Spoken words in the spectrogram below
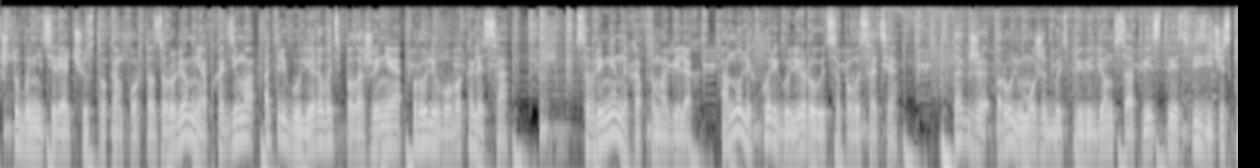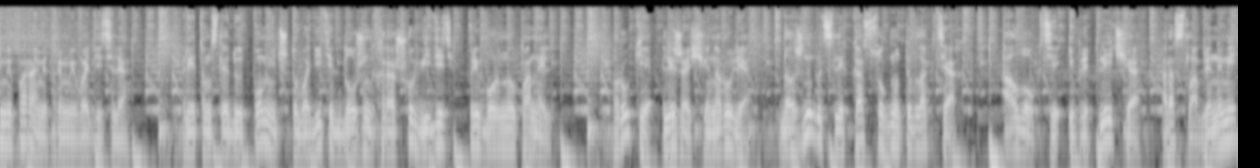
Чтобы не терять чувство комфорта за рулем, необходимо отрегулировать положение рулевого колеса. Современных автомобилях оно легко регулируется по высоте. Также руль может быть приведен в соответствие с физическими параметрами водителя. При этом следует помнить, что водитель должен хорошо видеть приборную панель. Руки, лежащие на руле, должны быть слегка согнуты в локтях, а локти и предплечья расслабленными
